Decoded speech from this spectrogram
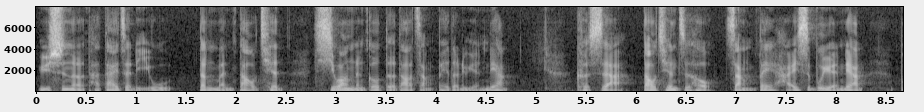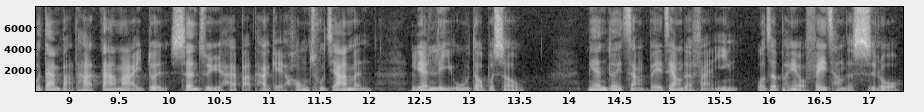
于是呢，他带着礼物登门道歉。希望能够得到长辈的原谅，可是啊，道歉之后，长辈还是不原谅，不但把他大骂一顿，甚至于还把他给轰出家门，连礼物都不收。面对长辈这样的反应，我这朋友非常的失落。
